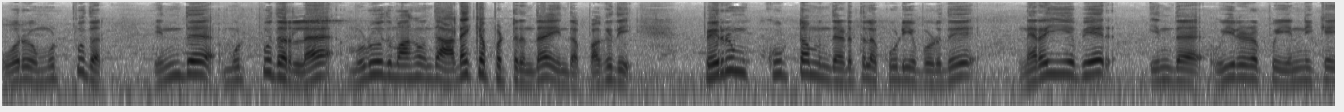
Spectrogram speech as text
ஒரு முட்புதர். இந்த முட்புதரில் முழுவதுமாக வந்து அடைக்கப்பட்டிருந்த இந்த பகுதி. பெரும் கூட்டம் இந்த இடத்துல கூடிய பொழுது நிறைய பேர் இந்த உயிரிழப்பு எண்ணிக்கை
